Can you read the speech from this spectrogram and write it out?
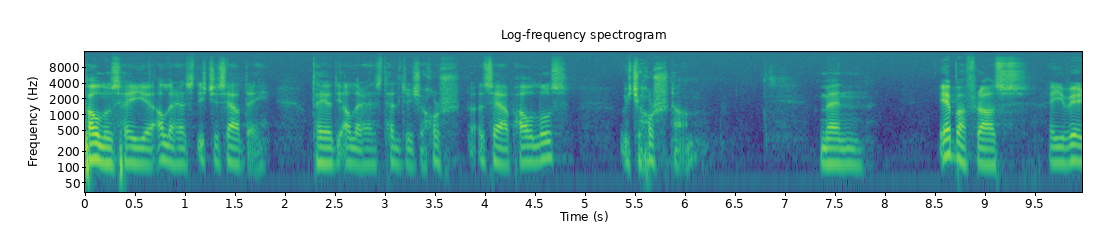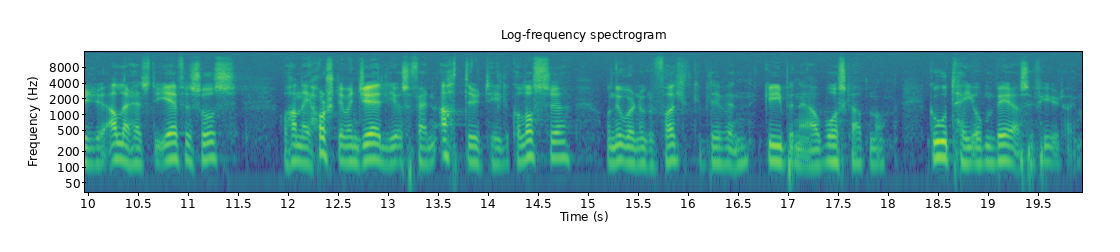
Paulus hei aller helst ikke sett deg det er de aller helst heller ikke hørst, sier Paulus, og ikke hørst han. Men Ebafras er jo veri aller helst i Efesus, og han er hørst evangeliet, og så fer han atter til Kolosse, og nå var noen folk bliven gripende av båskapen. God hei åpenbæra seg fire dem.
